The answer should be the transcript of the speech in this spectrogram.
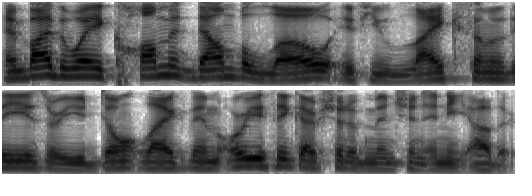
And by the way, comment down below if you like some of these or you don't like them or you think I should have mentioned any others.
